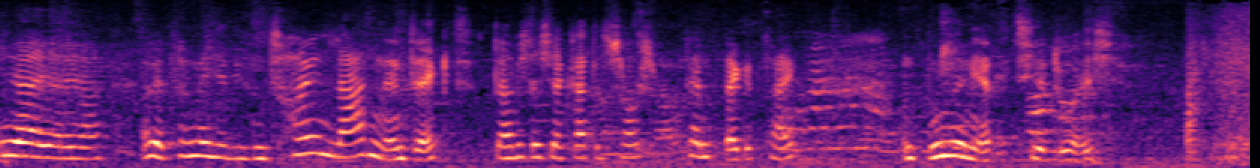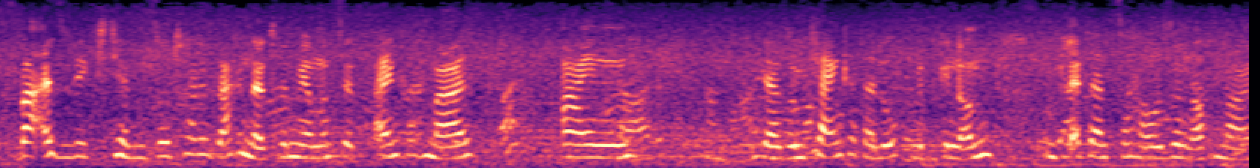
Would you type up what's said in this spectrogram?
Ja, ja, ja. Aber jetzt haben wir hier diesen tollen Laden entdeckt. Da habe ich euch ja gerade das Schaufenster gezeigt. Und bummeln jetzt hier durch. Es war also wirklich, die haben so tolle Sachen da drin. Wir haben uns jetzt einfach mal einen, ja, so einen kleinen Katalog mitgenommen und blättern zu Hause nochmal.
